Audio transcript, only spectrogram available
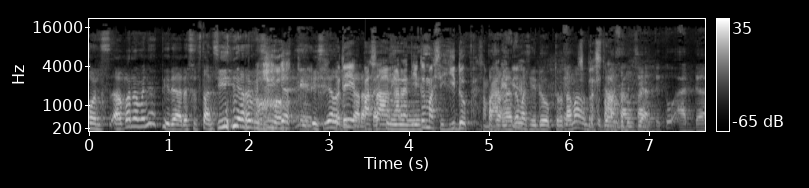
kons apa namanya tidak ada substansinya Oh, revisinya Oke. isinya Berarti lebih pasal teknis. karet itu masih hidup sampai pasal hari ini. masih hidup terutama Eh, untuk 11 ujaran tahun. Pasal kebencian karet itu ada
